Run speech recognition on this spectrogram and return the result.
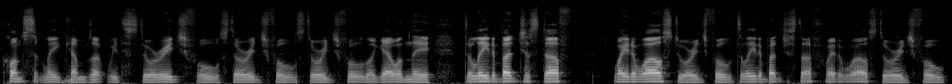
constantly comes up with storage full, storage full, storage full. I go on there, delete a bunch of stuff, wait a while, storage full, delete a bunch of stuff, wait a while, storage full.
